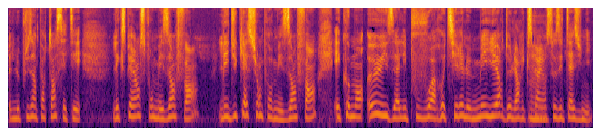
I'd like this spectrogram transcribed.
le plus important, c'était l'expérience pour mes enfants l'éducation pour mes enfants et comment eux, ils allaient pouvoir retirer le meilleur de leur expérience aux États-Unis.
